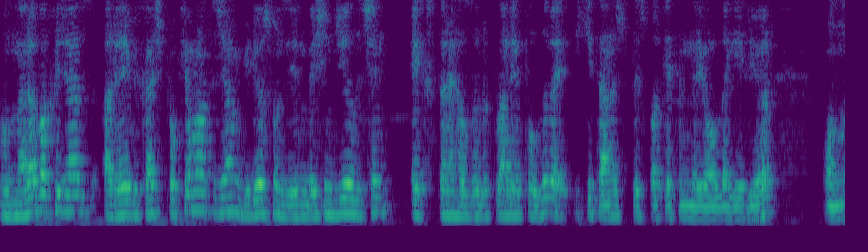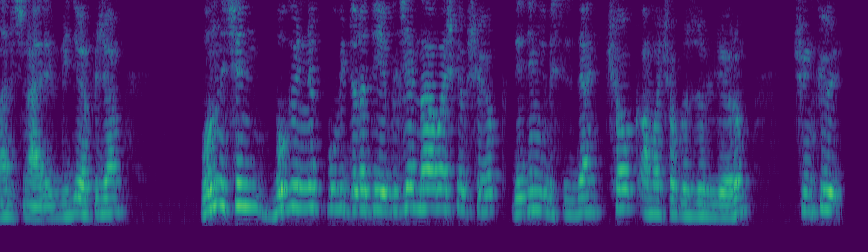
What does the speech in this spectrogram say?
Bunlara bakacağız. Araya birkaç Pokemon atacağım. Biliyorsunuz 25. yıl için ekstra hazırlıklar yapıldı ve iki tane sürpriz paketim de yolda geliyor. Onlar için ayrı bir video yapacağım. Bunun için bugünlük bu videoda diyebileceğim daha başka bir şey yok. Dediğim gibi sizden çok ama çok özür diliyorum. Çünkü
